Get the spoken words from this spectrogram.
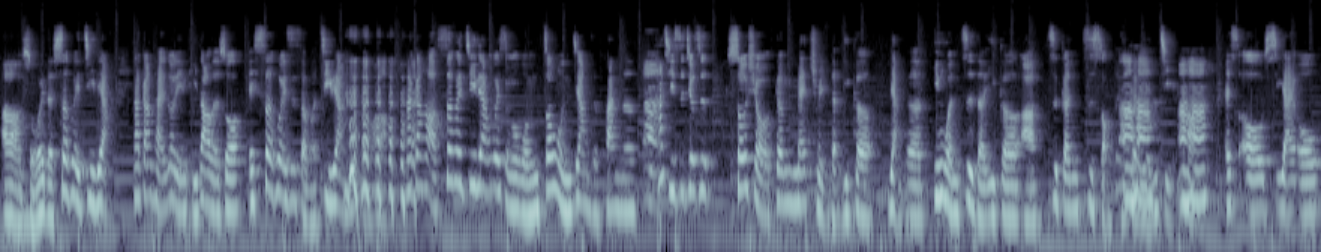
啊、呃、所谓的社会剂量。那刚才若琳提到的说，哎，社会是什么？计量是什么？那刚好社会计量为什么我们中文这样子翻呢？嗯，它其实就是 social 跟 metric 的一个两个英文字的一个啊字根字首的一个连结啊，S O C I O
